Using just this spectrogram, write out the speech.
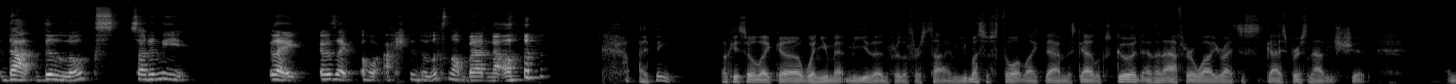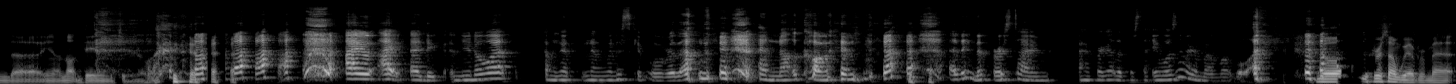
that the looks suddenly, like, it was like, oh, actually, the looks not bad now. I think okay, so like uh, when you met me then for the first time, you must have thought like, "Damn, this guy looks good," and then after a while, you realize this guy's personality is shit, and uh, you know, not dating material. I, I, I think, and you know what? I'm gonna, I'm gonna skip over that and not comment. I think the first time, I forgot the first time. It wasn't very memorable. No, the first time we ever met,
